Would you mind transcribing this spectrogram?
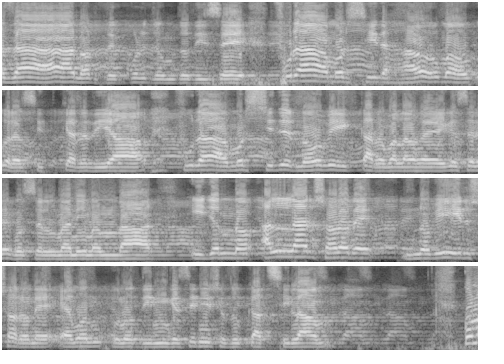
আজান অর্ধেক পর্যন্ত দিছে। ফুরা মসজিদ হাও মাও করে চিৎকার দিয়া পুরা মসজিদের নবী কারবালা হয়ে গেছে রে মুসলমান ইমানদার। এই জন্য আল্লাহর স্মরণে, নবীর স্মরণে এমন কোন দিন গেছিনি, শুধু কাঁদছিলাম। কোন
